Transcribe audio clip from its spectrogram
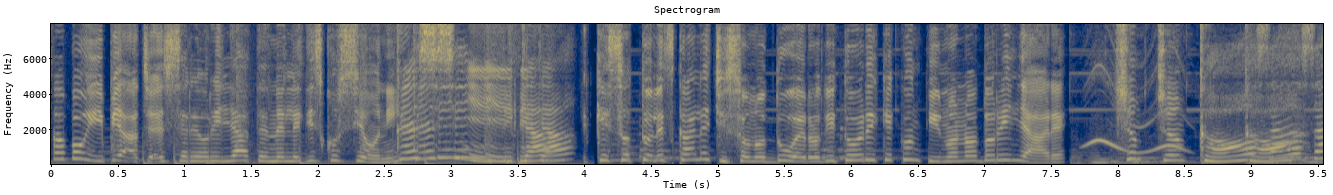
A voi piace essere origliate nelle discussioni? Che, significa? Che sotto le scale ci sono due roditori che continuano ad origliare. Cium cium. Cosa? Cosa?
